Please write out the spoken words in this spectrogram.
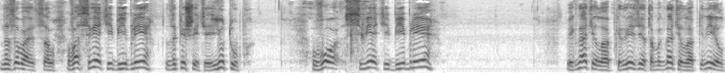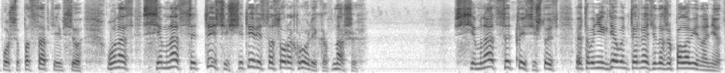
называется «Во свете Библии». Запишите, YouTube. «Во свете Библии». Игнатий Лапкин, везде там Игнатий Лапкин, ел, потому подставьте и все. У нас 17 тысяч 440 роликов наших. 17 тысяч, то есть этого нигде в интернете даже половина нет.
